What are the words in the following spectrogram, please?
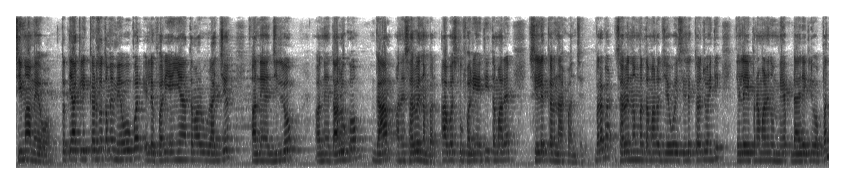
સીમા મેવો. તો ત્યાં ક્લિક કરશો તમે મેવો પર એટલે ફરી અહીંયા તમારું રાજ્ય અને જિલ્લો અને તાલુકો, ગામ અને સર્વે નંબર આ વસ્તુ ફરી અહીંથી તમારે સિલેક્ટ કરી નાખવાનું છે. બરાબર? સર્વે નંબર તમારો જે હોય સિલેક્ટ કરજો અહીંથી, એટલે એ પ્રમાણેનો મેપ ડાયરેક્ટલી ઓપન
